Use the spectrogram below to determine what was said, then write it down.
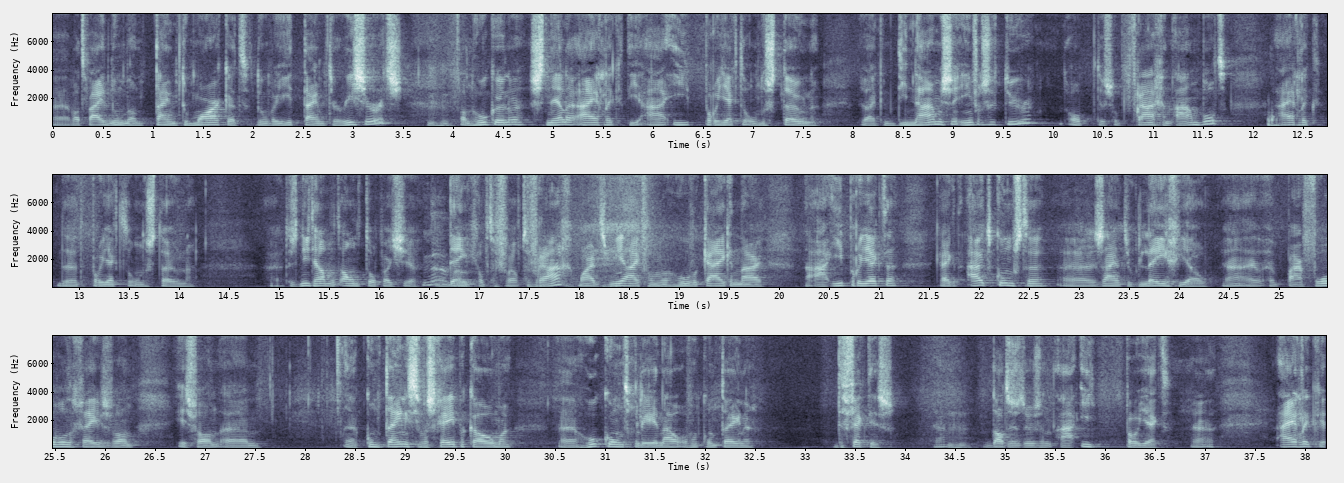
uh, wat wij noemen dan time to market, doen we hier time to research. Mm -hmm. Van hoe kunnen we sneller eigenlijk die AI-projecten ondersteunen. Dus eigenlijk een dynamische infrastructuur, op, dus op vraag en aanbod, eigenlijk de, de projecten te ondersteunen. Uh, het is niet helemaal het antwoord op wat je nou, denkt op de, op de vraag, maar het is meer eigenlijk van hoe we kijken naar, naar AI-projecten. Kijk, de uitkomsten uh, zijn natuurlijk legio. Ja? Een paar voorbeelden geven van is van uh, containers die van schepen komen. Hoe controleer je nou of een container defect is? Ja? Mm -hmm. Dat is dus een AI-project. Ja? Eigenlijk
